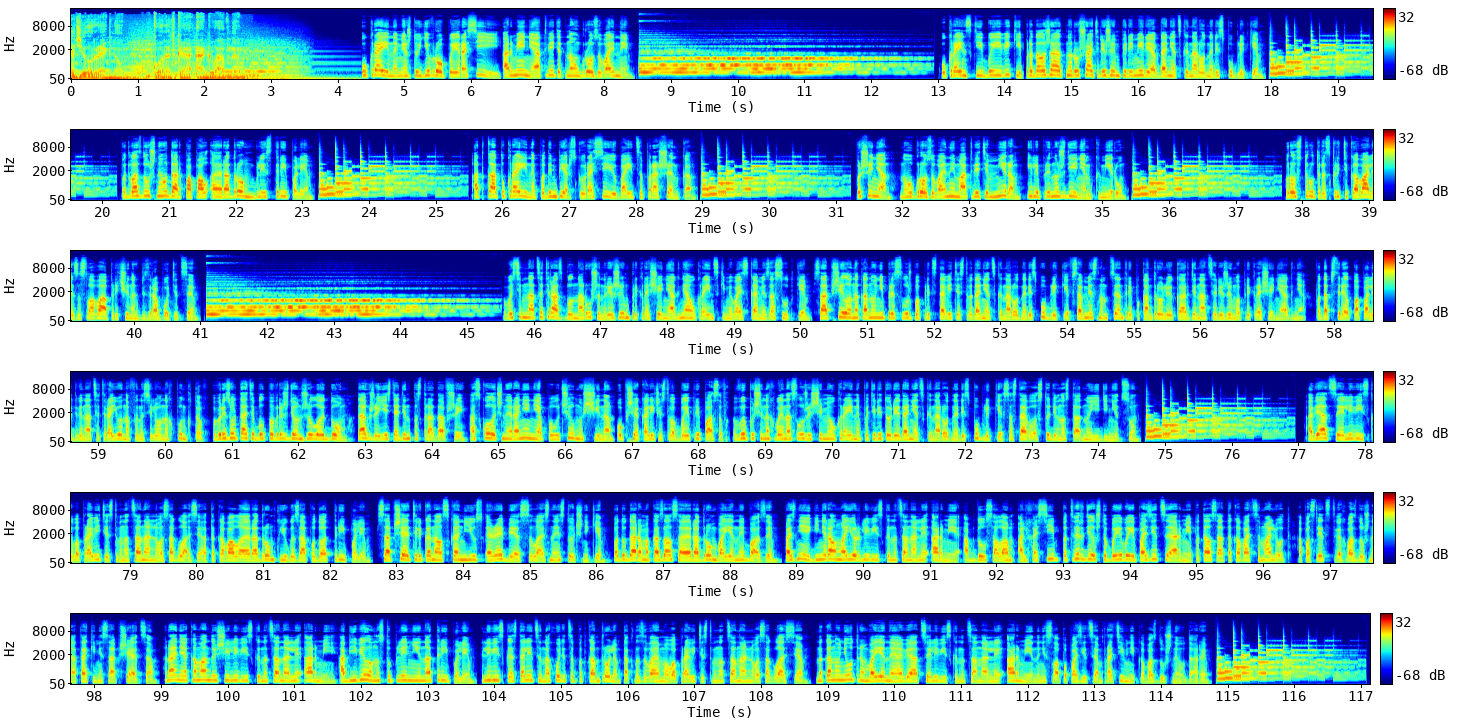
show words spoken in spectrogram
Радио Регнум. Коротко о главном. Украина между Европой и Россией, Армения ответит на угрозу войны. Украинские боевики продолжают нарушать режим перемирия в Донецкой Народной Республике. Под воздушный удар попал аэродром близ Триполи. Откат Украины под имперскую Россию боится Порошенко. Пашинян, на угрозу войны мы ответим миром или принуждением к миру. Роструд раскритиковали за слова о причинах безработицы. 18 раз был нарушен режим прекращения огня украинскими войсками за сутки, сообщила накануне пресс-служба представительства Донецкой Народной Республики в совместном центре по контролю и координации режима прекращения огня. Под обстрел попали 12 районов и населенных пунктов. В результате был поврежден жилой дом. Также есть один пострадавший. Осколочные ранения получил мужчина. Общее количество боеприпасов, выпущенных военнослужащими Украины по территории Донецкой Народной Республики, составило 191 единицу. Авиация ливийского правительства национального согласия атаковала аэродром к юго-западу от Триполи, сообщает телеканал Sky News Arabia, ссылаясь на источники. Под ударом оказался аэродром военной базы. Позднее генерал-майор ливийской национальной армии Абдул Салам Аль-Хаси подтвердил, что боевые позиции армии пытался атаковать самолет. О последствиях воздушной атаки не сообщается. Ранее командующий ливийской национальной армии объявил о наступлении на Триполи. Ливийская столица находится под контролем так называемого правительства правительства национального согласия. Накануне утром военная авиация Ливийской национальной армии нанесла по позициям противника воздушные удары.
